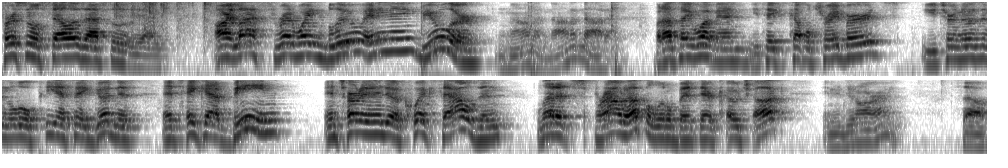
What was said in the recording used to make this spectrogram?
Personal cellos, absolutely. All right, last red, white, and blue. Anything? Bueller? Nada, nada, nada. But I'll tell you what, man. You take a couple tray Birds, you turn those into little PSA goodness, and take that bean and turn it into a quick thousand. Let it sprout up a little bit there, Coach Huck, and you're doing all right. So,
